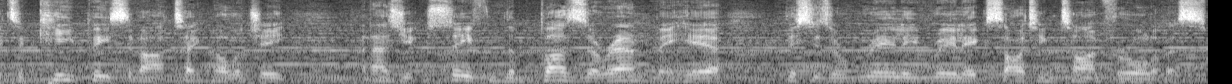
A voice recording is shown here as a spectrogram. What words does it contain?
It's a key piece of our technology, and as you can see from the buzz around me here, this is a really, really exciting time for all of us.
